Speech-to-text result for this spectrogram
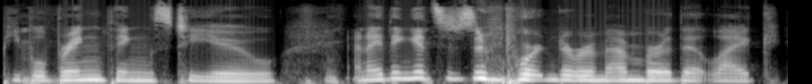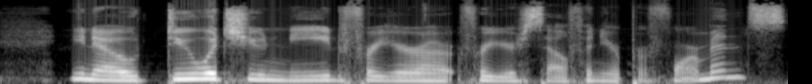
people bring things to you. and I think it's just important to remember that like, you know, do what you need for your for yourself and your performance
